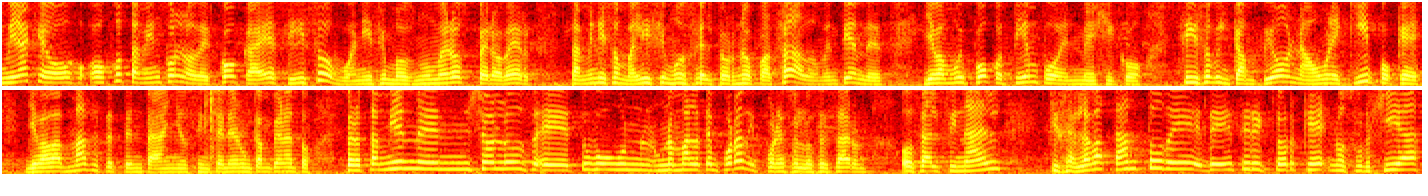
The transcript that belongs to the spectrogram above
mira que ojo, ojo también con lo de Coca, ¿eh? Sí hizo buenísimos números, pero a ver, también hizo malísimos el torneo pasado, ¿me entiendes? Lleva muy poco tiempo en México. Sí hizo bicampeón a un equipo que llevaba más de 70 años sin tener un campeonato. Pero también en Cholos eh, tuvo un- una mala temporada y por eso lo cesaron. O sea, al final, si se hablaba tanto de, de ese director que nos surgía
